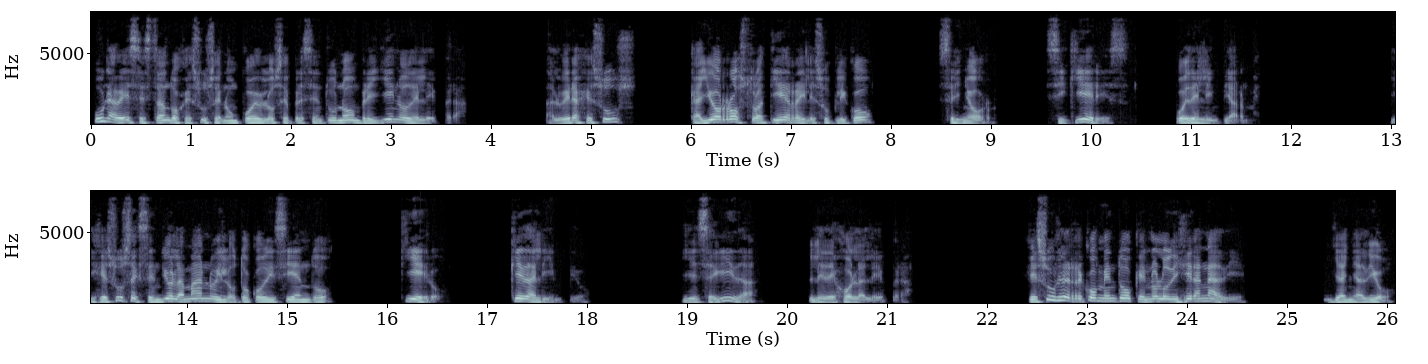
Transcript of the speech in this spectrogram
Una vez estando Jesús en un pueblo, se presentó un hombre lleno de lepra. Al ver a Jesús, cayó rostro a tierra y le suplicó, Señor, si quieres, puedes limpiarme. Y Jesús extendió la mano y lo tocó diciendo, Quiero, queda limpio. Y enseguida le dejó la lepra. Jesús le recomendó que no lo dijera a nadie, y añadió,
